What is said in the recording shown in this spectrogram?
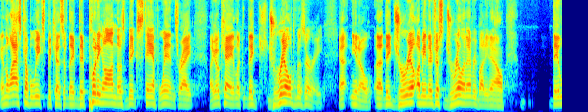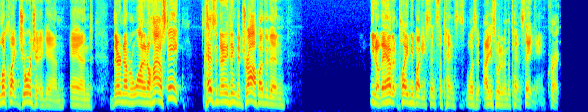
in the last couple weeks because of they they're putting on those big stamp wins, right? Like okay, look, they drilled Missouri. Uh, you know, uh, they drill. I mean, they're just drilling everybody now. They look like Georgia again, and they're number one. And Ohio State hasn't done anything to drop other than you know they haven't played anybody since the Penn was it? I guess it would have been the Penn State game. Correct.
